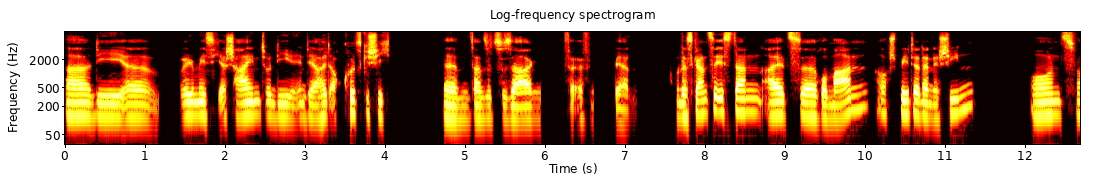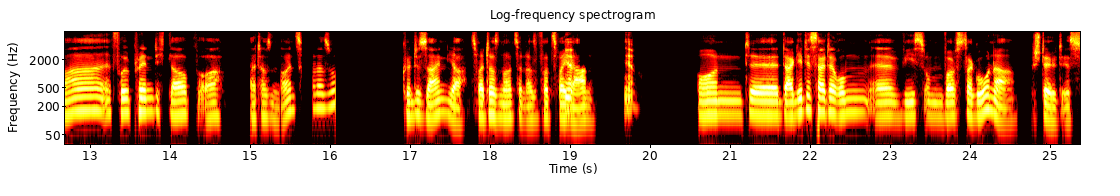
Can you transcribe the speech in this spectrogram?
äh, die äh, regelmäßig erscheint und die in der halt auch Kurzgeschichten ähm, dann sozusagen veröffentlicht werden. Und das Ganze ist dann als äh, Roman auch später dann erschienen. Und zwar Fullprint, ich glaube, oh, 2019 oder so. Könnte sein, ja, 2019, also vor zwei Ja. Jahren. Ja. Und äh, da geht es halt darum, äh, wie es um Wolfstragona bestellt ist.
